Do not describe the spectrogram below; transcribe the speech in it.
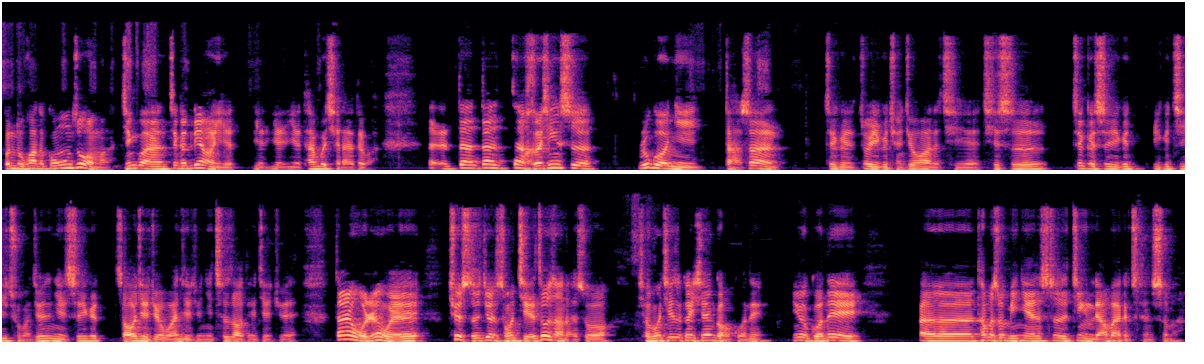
本土化的工作嘛，尽管这个量也也也也摊不起来，对吧？呃，但但但核心是，如果你打算这个做一个全球化的企业，其实。这个是一个一个基础嘛，就是你是一个早解决晚解决，你迟早得解决。当然，我认为确实就是从节奏上来说，小鹏其实可以先搞国内，因为国内，呃，他们说明年是近两百个城市嘛，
